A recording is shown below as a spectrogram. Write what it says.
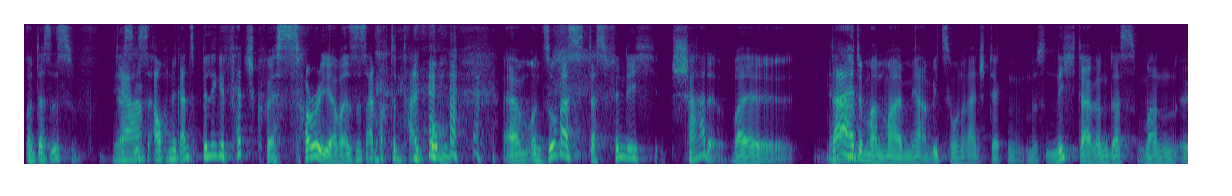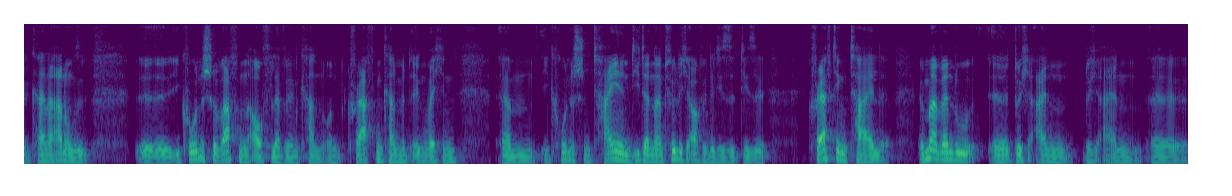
Und das ist, das Ja. ist auch eine ganz billige Fetch-Quest, sorry, aber es ist einfach total dumm. ähm, und sowas, das finde ich schade, weil da Ja. hätte man mal mehr Ambitionen reinstecken müssen. Nicht darin, dass man, äh, keine Ahnung, äh, ikonische Waffen aufleveln kann und craften kann mit irgendwelchen ähm, ikonischen Teilen, die dann natürlich auch wieder diese, diese Crafting-Teile, immer wenn du äh, durch einen, durch einen äh,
